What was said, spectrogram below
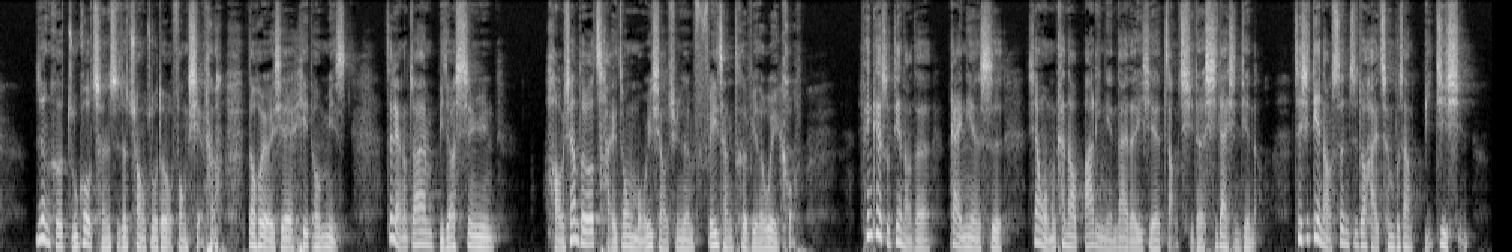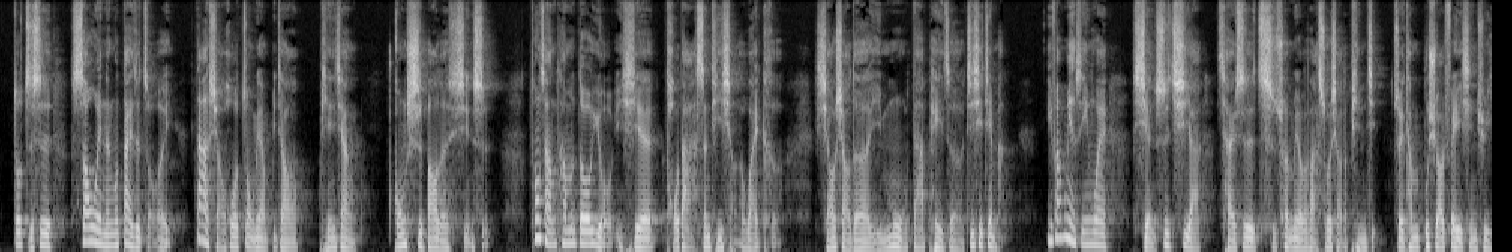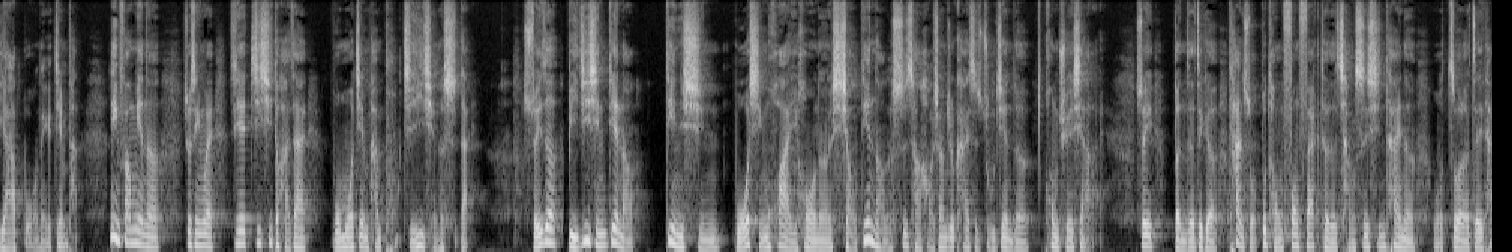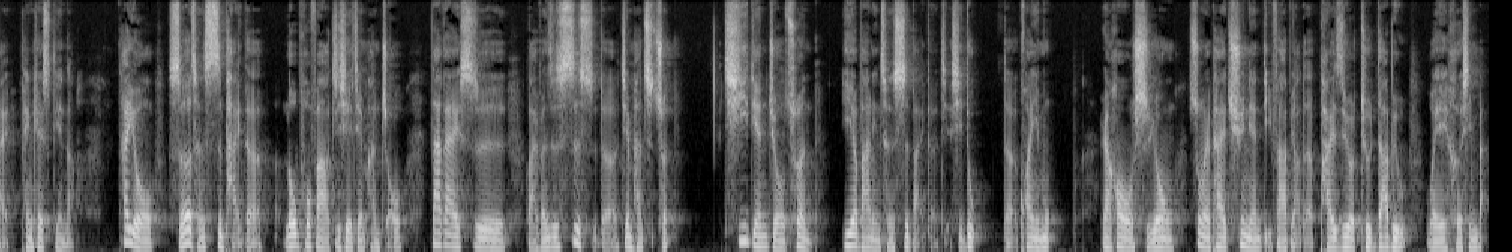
任何足够诚实的创作都有风险啊，都会有一些 hit or miss。这两个专案比较幸运，好像都有踩中某一小群人非常特别的胃口。Pancake 电脑的概念是，像我们看到八零年代的一些早期的携带型电脑，这些电脑甚至都还称不上笔记型，都只是稍微能够带着走而已，大小或重量比较偏向。公式包的形式，通常他们都有一些头大身体小的外壳，小小的荧幕搭配着机械键盘。一方面是因为显示器啊才是尺寸没有办法缩小的瓶颈，所以他们不需要费心去压薄那个键盘。另一方面呢，就是因为这些机器都还在薄膜键盘普及以前的时代，随着笔记型电脑定型薄型化以后呢，小电脑的市场好像就开始逐渐的空缺下来。所以，本着这个探索不同 form factor 的尝试心态呢，我做了这一台 Pancake 电脑。它有十二乘四排的 low profile 机械键盘轴，大概是百分之四十的键盘尺寸，七点九寸一二八零乘四百的解析度的宽银幕，然后使用数媒派去年底发表的 Pi Zero Two W 为核心版。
